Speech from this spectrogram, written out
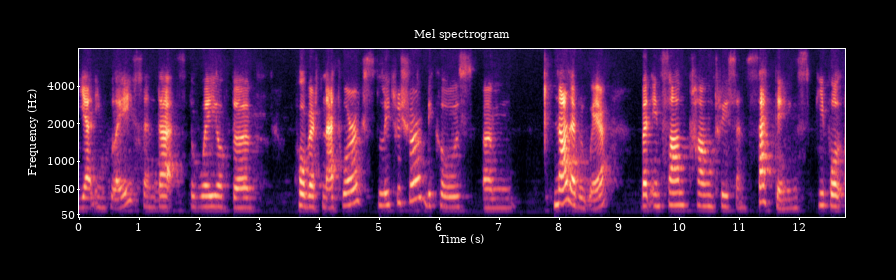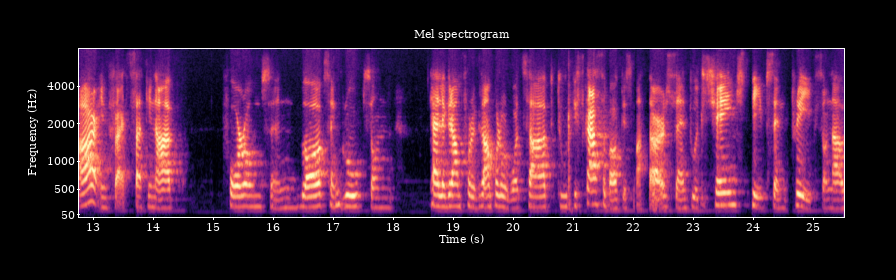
yet in place. And that's the way of the covert networks literature, because um, not everywhere but in some countries and settings, people are in fact setting up forums and blogs and groups on Telegram, for example, or WhatsApp to discuss about these matters and to exchange tips and tricks on how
